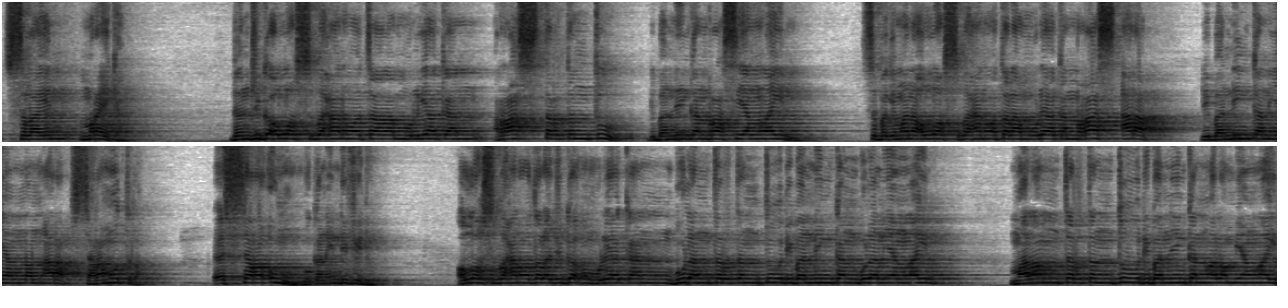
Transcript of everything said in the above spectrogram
selain mereka. Dan juga Allah Subhanahu wa taala muliakan ras tertentu dibandingkan ras yang lain. Sebagaimana Allah Subhanahu wa taala muliakan ras Arab dibandingkan yang non Arab secara mutlak. Eh, secara umum bukan individu. Allah Subhanahu wa taala juga memuliakan bulan tertentu dibandingkan bulan yang lain. Malam tertentu dibandingkan malam yang lain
